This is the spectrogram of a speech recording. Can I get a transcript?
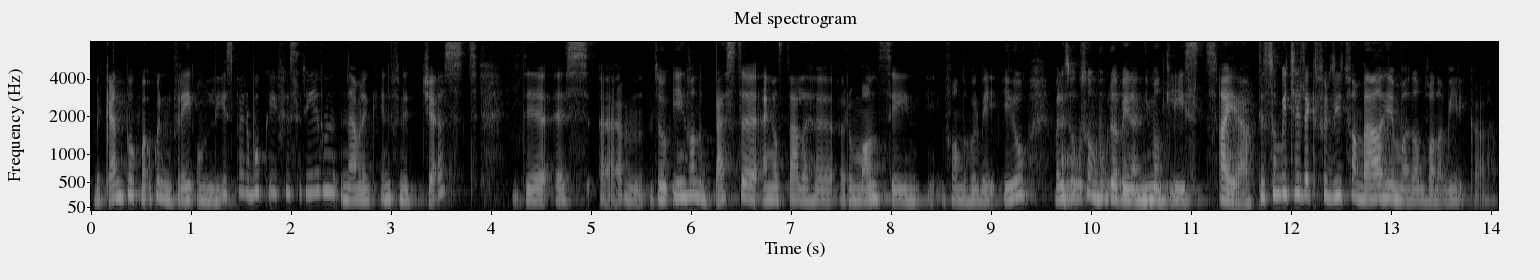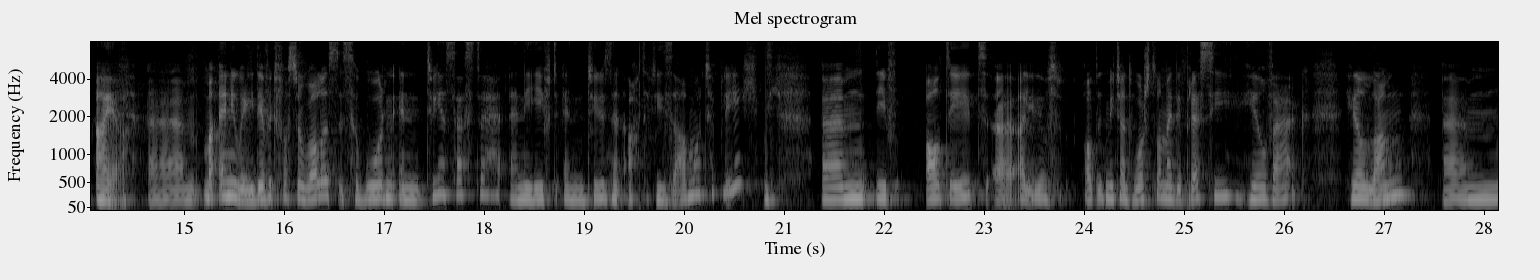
bekend boek, maar ook een vrij onleesbaar boek heeft geschreven, namelijk Infinite Jest. Dat is ehm zou een van de beste Engelstalige romans zijn van de voorbije eeuw. Maar het is ook zo'n boek dat bijna niemand leest. Ah ja. Het is zo'n beetje like het verdriet van België, maar dan van Amerika. Ah ja. Ehm, maar anyway, David Foster Wallace is geboren in 62 en die heeft in 2008 heeft hij zelfmoord gepleegd. Ehm, die heeft altijd, eh, die was altijd een beetje aan het worstelen met depressie, heel vaak, heel lang. Ehm,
